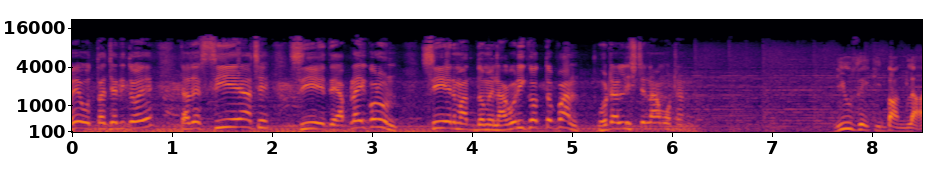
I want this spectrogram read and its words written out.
হয়ে, অত্যাচারিত হয়ে তাদের সিএ আছে। সিএতে অ্যাপ্লাই করুন। সিএ এর মাধ্যমে নাগরিকত্ব পান। ভোটার লিস্টে নাম ওঠান। নিউজ এইটিন বাংলা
